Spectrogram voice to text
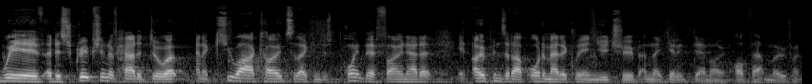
with a description of how to do it and a QR code so they can just point their phone at it. It opens it up automatically in YouTube and they get a demo of that movement.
